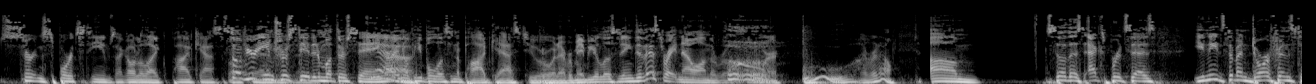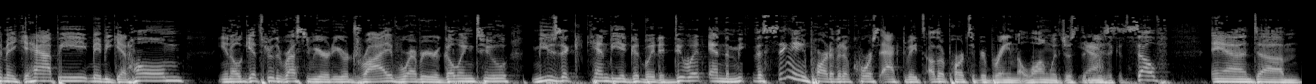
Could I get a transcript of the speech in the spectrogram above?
certain sports teams, I go to like podcasts. So if you're interested in what they're saying, Yeah. I know people listen to podcasts too or whatever. Maybe you're listening to this right now on the road somewhere. Ooh. Never know. Um, so this expert says you need some endorphins to make you happy, maybe get home, you know, get through the rest of your, your drive wherever you're going to. Music can be a good way to do it. And the, the singing part of it, of course, activates other parts of your brain along with just the Yes. music itself. And, um,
